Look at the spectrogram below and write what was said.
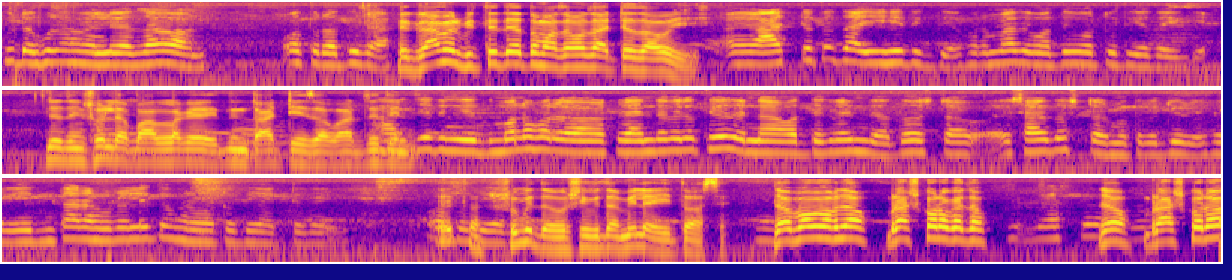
দুটো ঘোরা হলে যাওয়ান। অতটা দূরা। গ্রামের ভিতরে দিয়ে তো মাঝে মাঝে আটটা যাওই আর আটটা তো যাই সেদিক দিয়ে। পরে মাঝে মাঝে অটো দিয়ে যাই গিয়ে। যেদিন শরীরটা ভালো লাগে এদিন তো আটটিয়ে যাও। আর যেদিন যেদিন মনে করো রান্দা বেরোতে যায় না অর্ধেক রান্দা দশটা সাড়ে দশটার মতো জুড়ে ফের এইদিন তাড়াহুড়া লেগে ঘরে অটো দিয়ে আটটা যাই। এই তো সুবিধা অসুবিধা মিলেই তো আছে। যাও বাবা যাও ব্রাশ করো যাও। যাও ব্রাশ করো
